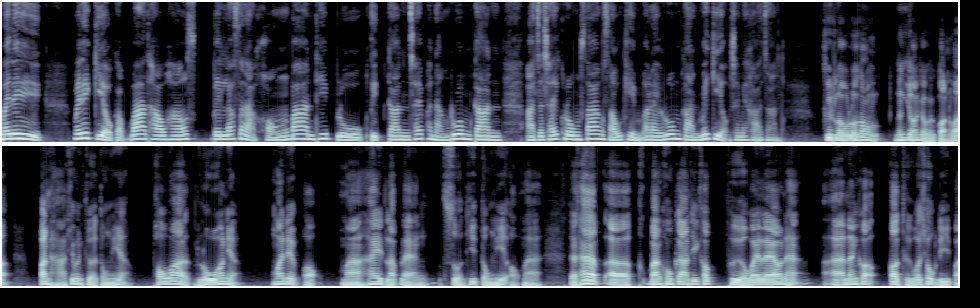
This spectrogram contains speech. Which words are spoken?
ไม่ได้ไม่ได้เกี่ยวกับว่าทาวน์เฮาส์เป็นลักษณะของบ้านที่ปลูกติดกันใช้ผนังร่วมกัน อาจจะใช้โครงสร้างเสาเข็มอะไรร่วมกันไม่เกี่ยวใช่ไหมคะอาจารย์ คือเราเราต้องนึกย้อนกลับไปก่อนว่า ปัญหาที่มันเกิดตรงนี้ เพราะว่ารั้วเนี่ยไม่ได้ออกมาให้รับแรงส่วนที่ตรงนี้ออกมา แต่ถ้าบางโครงการที่เขาเผื่อไว้แล้วนะฮะอันนั้นก็ก็ถือว่าโชคดีไป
